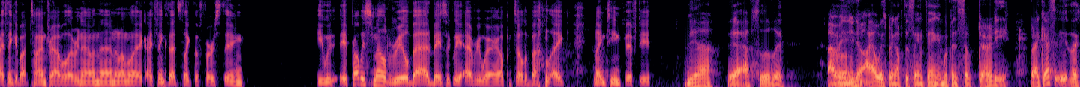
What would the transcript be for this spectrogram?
I think about time travel every now and then, and I'm like, I think that's like the first thing. He would. It probably smelled real bad, basically everywhere, up until about like 1950. Yeah, yeah, absolutely. I mean, you know, Um, I always bring up the same thing. It would have been so dirty. But I guess, it, like,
